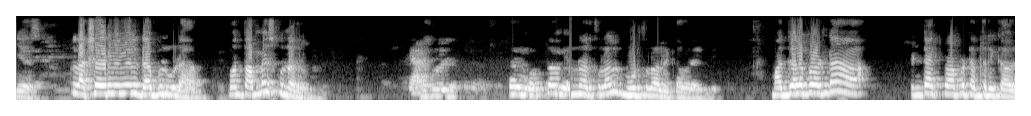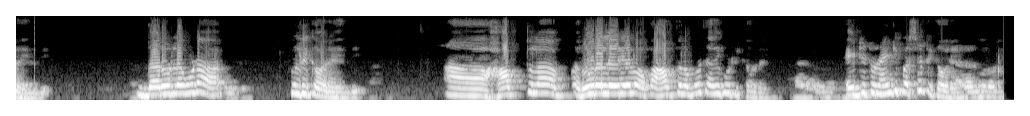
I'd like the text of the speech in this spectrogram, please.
ఎస్ లక్ష ఇరవై వేలు డబ్బులు కూడా. కొంత అమ్మేసుకున్నారు. మొత్తం తులాలు మూడు తులాలు రికవర్ అయింది. మధ్యలో పంట ఇంటాక్ట్ ప్రాపర్టీ అంత రికవర్ అయింది. దరూర్లో కూడా ఫుల్ రికవర్ అయింది. హాఫ్ తుల రూరల్ ఏరియాలో ఒక హాఫ్ తుల పోతే అది కూడా రికవర్ అయింది. Eighty to ninety percent recover అయింది.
